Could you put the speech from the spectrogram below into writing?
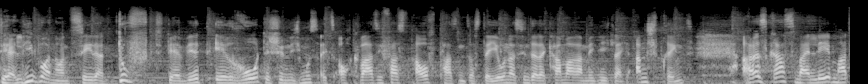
der Libanon-Zeder-Duft, der wirkt erotisch und ich muss jetzt auch quasi fast aufpassen, dass der Jonas hinter der Kamera mich nicht gleich anspringt. Aber das ist krass, mein Leben hat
